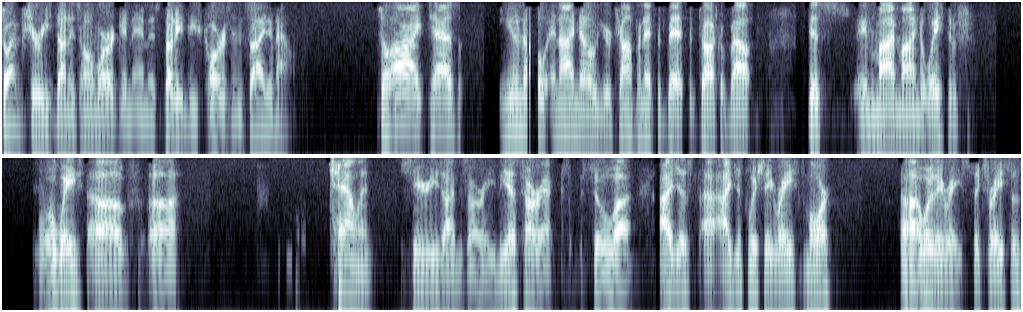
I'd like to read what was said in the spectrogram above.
so I'm sure he's done his homework and, and has studied these cars inside and out. So, all right, Taz, you know and I know you're chomping at the bit to talk about this, in my mind, a waste of a waste of uh, talent series. I'm sorry, the SRX. So uh, I just I, I just wish they raced more. Uh, what do they race? Six races.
